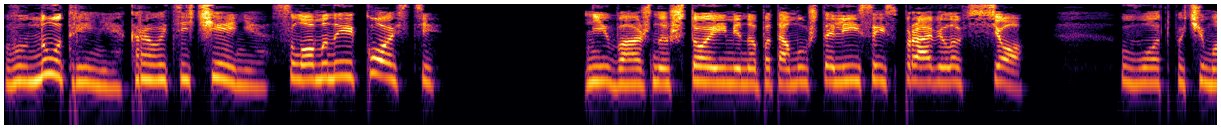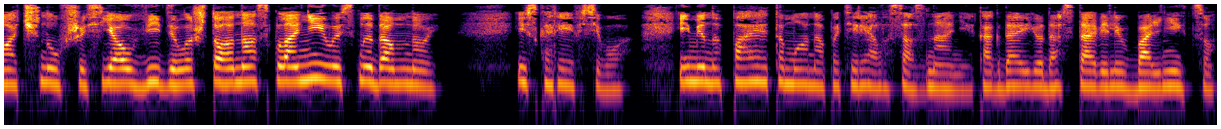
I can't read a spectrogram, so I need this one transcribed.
Внутреннее кровотечение, сломанные кости. Неважно, что именно, потому что Лиса исправила все. Вот почему, очнувшись, я увидела, что она склонилась надо мной. И, скорее всего, именно поэтому она потеряла сознание, когда ее доставили в больницу.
